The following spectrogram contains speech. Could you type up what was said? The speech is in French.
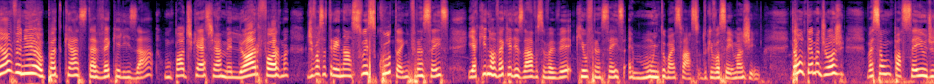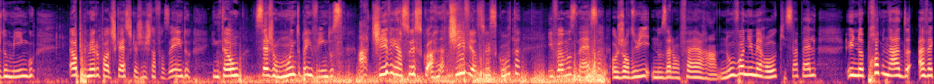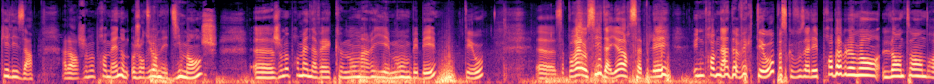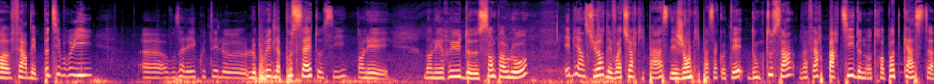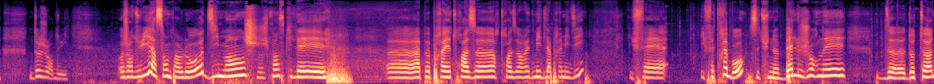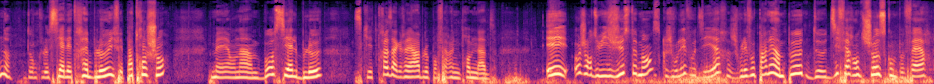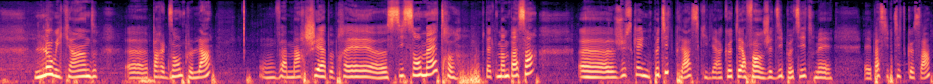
Bienvenue au podcast avec Elisa, um podcast é a melhor forma de você treinar a sua escuta em francês. E aqui no Avec Elisa você vai ver que o francês é muito mais fácil do que você imagina. Então o tema de hoje vai ser um passeio de domingo é o primeiro podcast que a gente está fazendo, sejam muito bem-vindos. Ativem a sua ative a sua escuta e vamos. Aujourd'hui, nous allons faire un nouveau numéro qui s'appelle Une promenade avec Elisa. Alors, je me promène. Aujourd'hui, on est dimanche. Euh, je me promène avec mon mari et mon bébé, Théo. Euh, ça pourrait aussi d'ailleurs s'appeler une promenade avec Théo parce que vous allez probablement l'entendre faire des petits bruits, euh, vous allez écouter le, bruit de la poussette aussi dans les, dans les rues de São Paulo. Et bien sûr, des voitures qui passent, des gens qui passent à côté. Donc tout ça va faire partie de notre podcast d'aujourd'hui. Aujourd'hui, à São Paulo, dimanche, je pense qu'il est euh, à peu près 3h, 3h30 de l'après-midi. Il fait, il fait très beau. C'est une belle journée d'automne. Donc le ciel est très bleu, il fait pas trop chaud mais on a un beau ciel bleu, ce qui est très agréable pour faire une promenade. Et aujourd'hui, justement, ce que je voulais vous dire, je voulais vous parler un peu de différentes choses qu'on peut faire le week-end. Euh, par exemple, là, on va marcher à peu près 600 euh, mètres, peut-être même pas ça, euh, jusqu'à une petite place qu'il y a à côté. Enfin, j'ai dit petite, mais elle n'est pas si petite que ça.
